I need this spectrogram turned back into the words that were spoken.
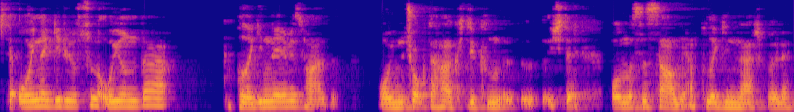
İşte oyuna giriyorsun. Oyunda pluginlerimiz vardı. Oyunu çok daha akıcı işte olması sağlayan pluginler böyle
